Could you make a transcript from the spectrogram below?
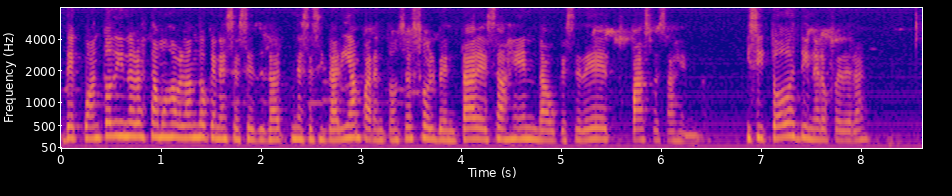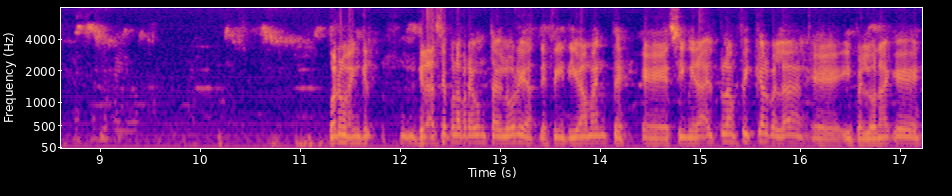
¿De cuánto dinero estamos hablando que necesita- necesitarían para entonces solventar esa agenda o que se dé paso a esa agenda? Y si todo es dinero federal. Bueno, en gracias por la pregunta, Gloria. Definitivamente, eh, si miras el plan fiscal, ¿verdad? Eh, y perdona que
